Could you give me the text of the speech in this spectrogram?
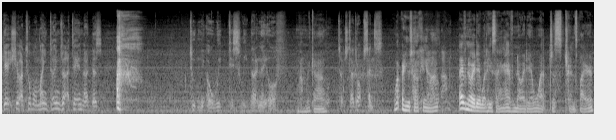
Get you out of trouble nine times out of ten, that does. Took me a week to sleep that night off. Oh my god. Touched a drop since. What are you talking about? I have no idea what he's saying. I have no idea what just transpired.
